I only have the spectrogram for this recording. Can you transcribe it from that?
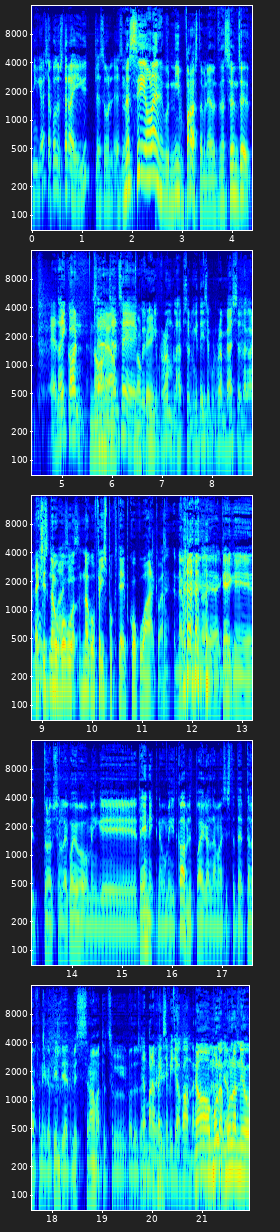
mingi asja kodust ära, ei ütle sulle no see ei ole nagu nii varastamine, noh see on see, ta ikka on No no,, see on, see on see, kui okei. mingi programm läheb seal mingi teise programmi asjade taga ehk siis nagu kogu, nagu Facebook teeb kogu aeg või? nagu keegi tuleb sulle koju mingi tehnik nagu mingit kaablit paigaldama, siis ta teeb telefoniga pildi, et mis raamatud sul kodus ja on. paneb väikse videokaamera no mul on, mul on ju,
